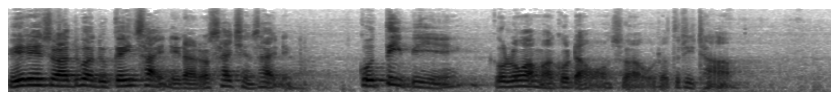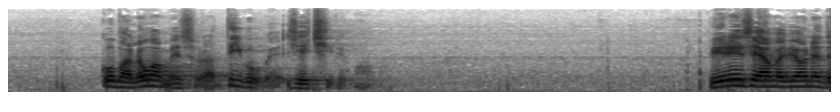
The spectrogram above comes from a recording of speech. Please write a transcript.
ဘေးရင်ဆိုတာသူကသူကိန်းဆိုင်နေတာတော့ဆိုင်ချင်ဆိုင်နေမှာကိုတိပြီးရင်ကိုလုံးဝမှာကိုတောင်းအောင်ဆိုတာကိုတော့သတိထားကိုဘာလုံးဝမယ်ဆိုတာသိဖို့ပဲအရေးကြီးတယ် ပေါ့ဘေးရင်ဆရာမပြောနဲ့တ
